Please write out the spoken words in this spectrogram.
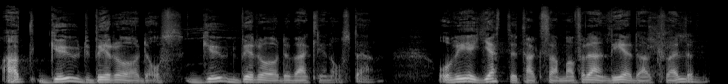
att Gud berörde oss. Gud berörde verkligen oss där. Och vi är jättetacksamma för den ledarkvällen.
